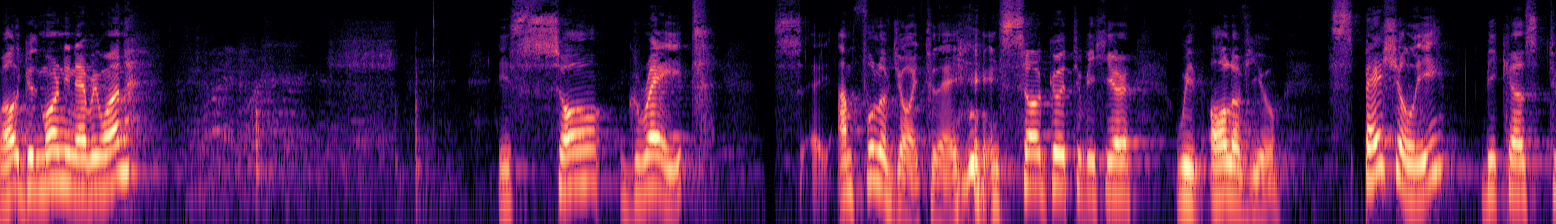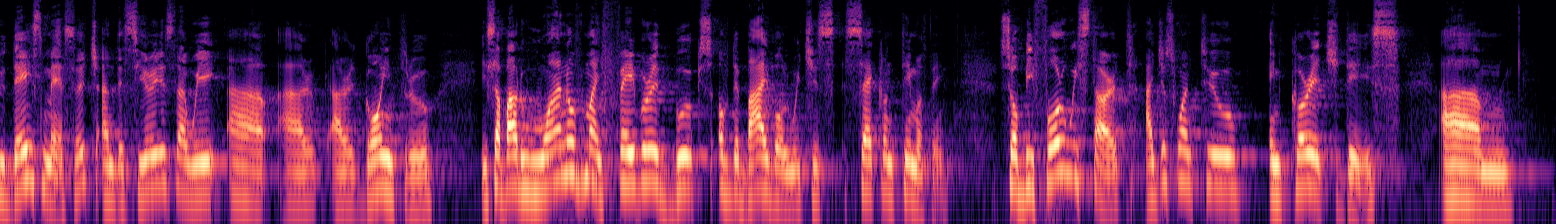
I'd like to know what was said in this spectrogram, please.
Well, good morning, everyone. It's so great. I'm full of joy today. It's so good to be here with all of you, especially because today's message and the series that we uh, are, are going through is about one of my favorite books of the Bible, which is Second Timothy. So before we start, I just want to encourage this um,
